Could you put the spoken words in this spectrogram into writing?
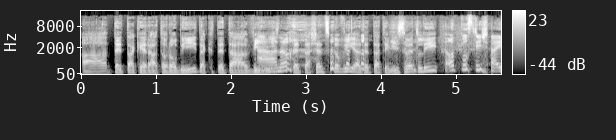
a teta, ktorá to robí, tak teta vy, Áno. teta všetko vy a teta ty vysvetlí. Odpustíš aj.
